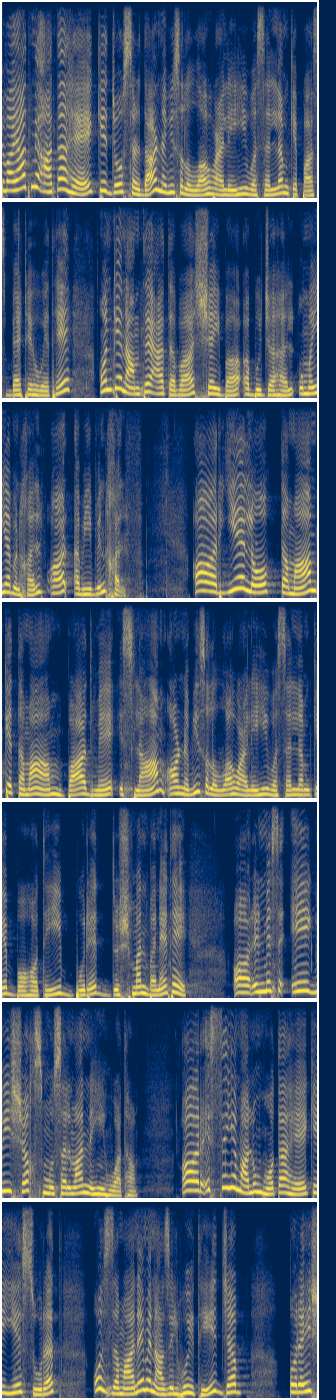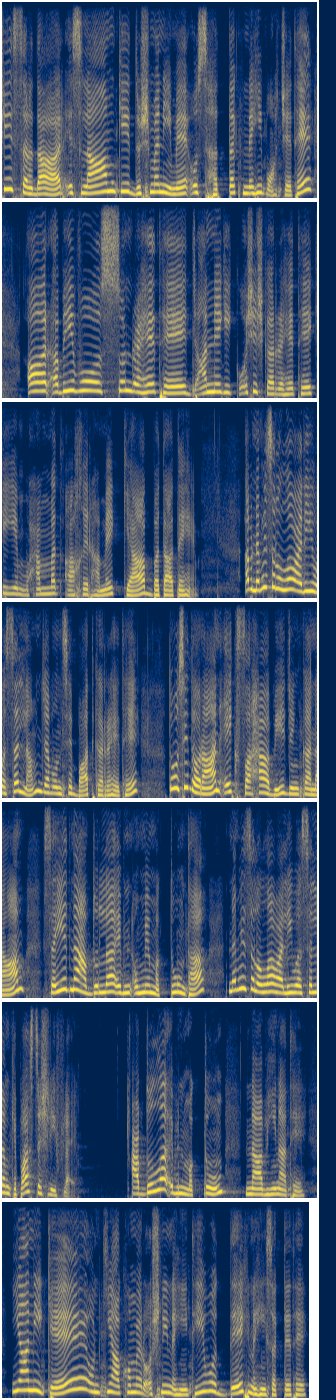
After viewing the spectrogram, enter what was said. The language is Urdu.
روایات میں آتا ہے کہ جو سردار نبی صلی اللہ علیہ وسلم کے پاس بیٹھے ہوئے تھے، ان کے نام تھے عتبہ، شیبہ، ابو جہل، امیہ بن خلف اور ابی بن خلف۔ اور یہ لوگ تمام کے تمام بعد میں اسلام اور نبی صلی اللہ علیہ وسلم کے بہت ہی برے دشمن بنے تھے اور ان میں سے ایک بھی شخص مسلمان نہیں ہوا تھا۔ اور اس سے یہ معلوم ہوتا ہے کہ یہ صورت اس زمانے میں نازل ہوئی تھی جب قریشی سردار اسلام کی دشمنی میں اس حد تک نہیں پہنچے تھے۔ اور ابھی وہ سن رہے تھے، جاننے کی کوشش کر رہے تھے کہ یہ محمد آخر ہمیں کیا بتاتے ہیں۔ اب نبی صلی اللہ علیہ وسلم جب ان سے بات کر رہے تھے، تو اسی دوران ایک صحابی جن کا نام سیدنا عبداللہ ابن ام مکتوم تھا، نبی صلی اللہ علیہ وسلم کے پاس تشریف لائے۔ عبداللہ ابن مکتوم نابینا تھے یعنی کہ ان کی آنکھوں میں روشنی نہیں تھی، وہ دیکھ نہیں سکتے تھے۔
